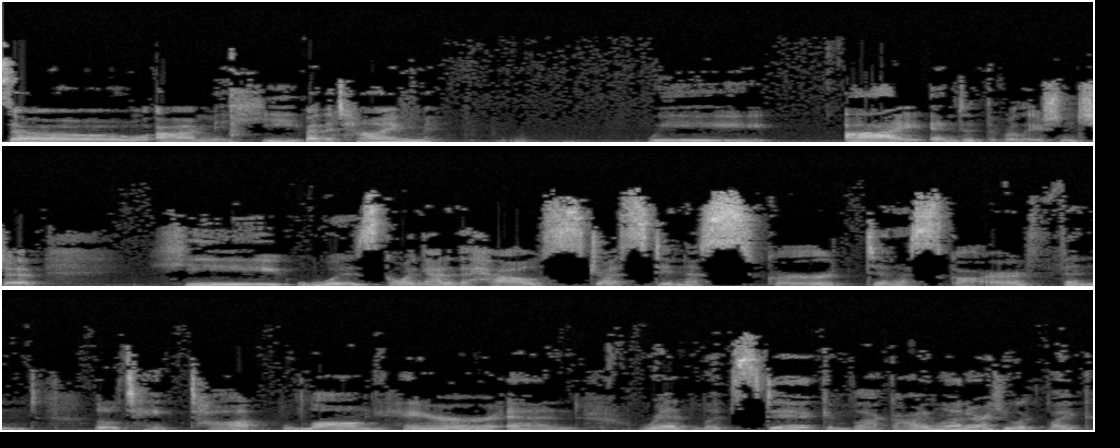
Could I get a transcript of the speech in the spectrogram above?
So um, he, by the time we, I ended the relationship, he was going out of the house dressed in a skirt and a scarf and little tank top, long hair and red lipstick and black eyeliner. He looked like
